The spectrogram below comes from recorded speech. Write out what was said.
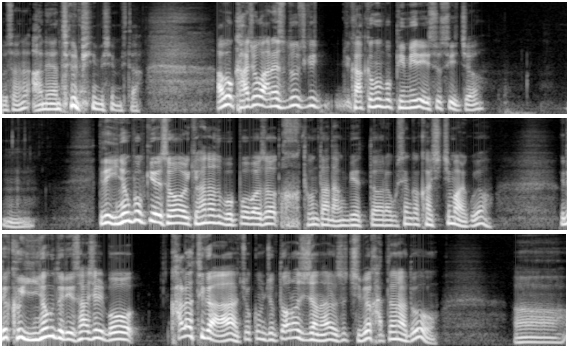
요사는 아내한테는 비밀입니다. 아, 뭐, 가족 안에서도 가끔은 뭐 비밀이 있을 수 있죠. 음. 근데 인형 뽑기에서 이렇게 하나도 못 뽑아서 아, 돈 다 낭비했다라고 생각하시지 말고요. 근데 그 인형들이 사실 뭐 퀄리티가 조금 좀 떨어지잖아요. 그래서 집에 갖다 놔도 어,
